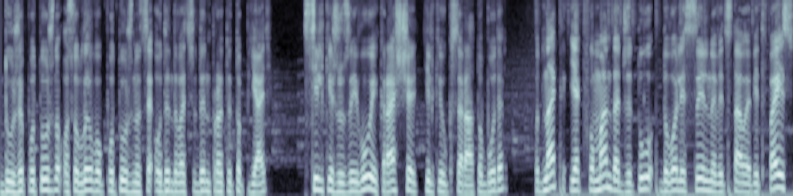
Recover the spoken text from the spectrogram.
дуже потужно, особливо потужно це 1.21 проти топ-5. Стільки ж у Зайву і краще тільки у Ксарато буде. Однак, як команда G2 доволі сильно відстала від Фейс,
